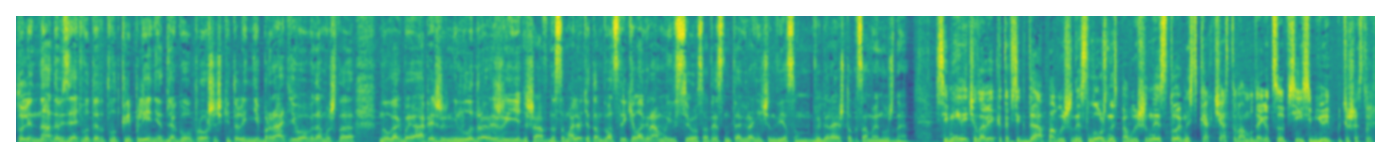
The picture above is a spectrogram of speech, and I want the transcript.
то ли надо взять вот этот вот крепление для GoPro-шечки, то ли не брать его, потому что, ну, как бы, опять же, не на Land же едешь, а на самолете там 23 килограмма и все. Соответственно, ты ограничен весом. Выбираешь только самое нужное. Семейный человек это всегда повышенная сложность, повышенная стоимость. Как часто вам удается всей семьей путешествовать?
